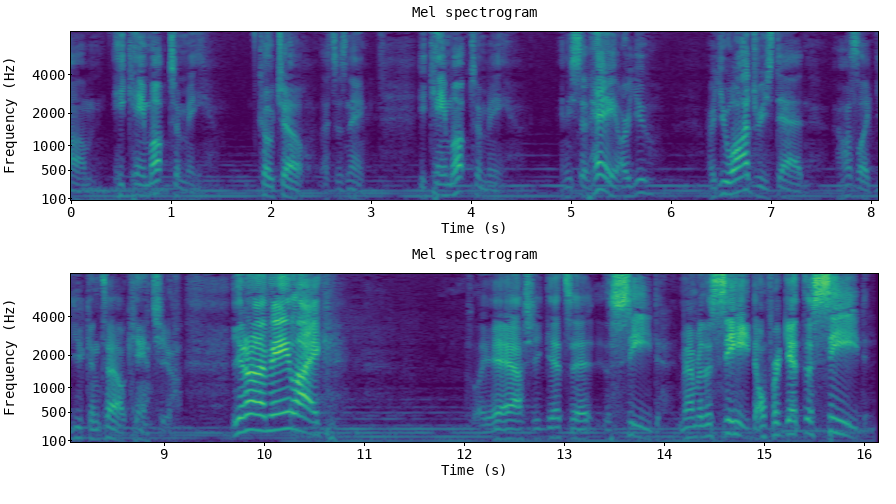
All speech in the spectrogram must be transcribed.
um, he came up to me, Coach O, that's his name. He came up to me and he said, Hey, are you are you Audrey's dad? I was like, You can tell, can't you? You know what I mean? Like, like yeah, she gets it. The seed. Remember the seed. Don't forget the seed.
